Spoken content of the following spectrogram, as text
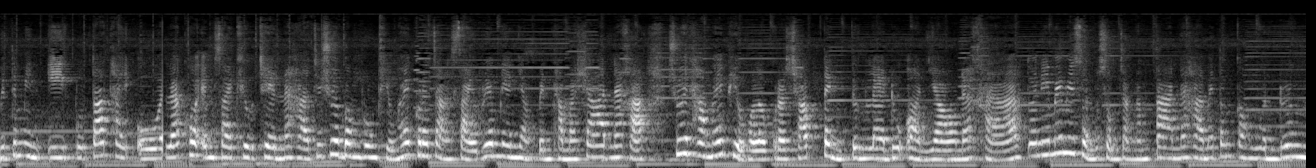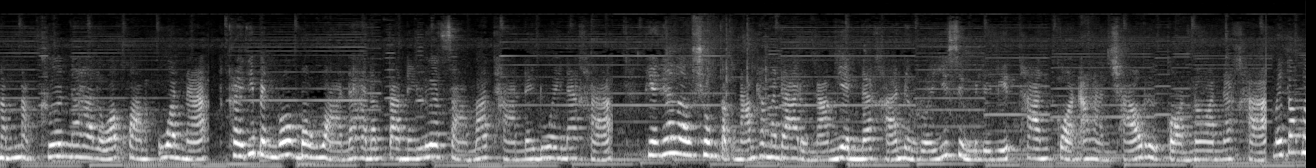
วิตามินอีกลูตาไทโอนและโคเอนไซม์คิวเทนนะคะ ที่ช่วยบำรุงผิวให้กระจ่างใสเรียบเนียนอย่างเป็นธรรมชาตินะคะ ช่วยทำให้ผิวของเรากระชับเต่งตึงและดูอ่อนเยาว์นะคะ ตัวนี้ไม่มีส่วนผสมจากน้ำตาลนะคะ ไม่ต้องกังวลเรื่องน้ำหนักขึ้นนะคะ หรือว่าความอ้วนนะ ใครที่เป็นโรคเบาหวานนะคะ น้ำตาลในเลือดสามารถทานได้ด้วยนะคะ พียงแค่เราชงกับน้ำธรรมดาหรือน้ำเย็นนะคะ 120มิลลิลิตรทานก่อนอาหารเช้าหรือก่อนนอนนะคะ ไม่ต้องผ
